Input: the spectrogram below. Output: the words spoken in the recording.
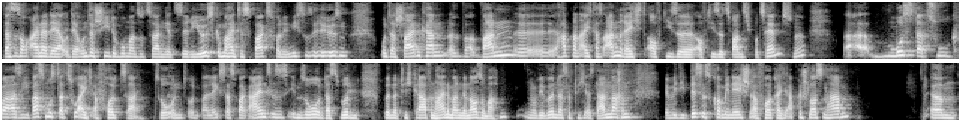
das ist auch einer der, der Unterschiede, wo man sozusagen jetzt seriös gemeinte SPACs von den nicht so seriösen unterscheiden kann. Äh, wann äh, hat man eigentlich das Anrecht auf diese, auf diese 20 Prozent? Ne? Äh, muss dazu quasi, was muss dazu eigentlich erfolgt sein? So, und, und bei Lakestar Spark 1 ist es eben so, und das würden, würden natürlich Graf und Heinemann genauso machen. Und wir würden das natürlich erst dann machen, wenn wir die Business Combination erfolgreich abgeschlossen haben. Ähm,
